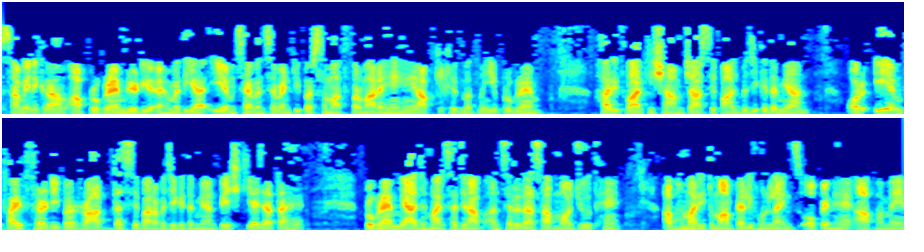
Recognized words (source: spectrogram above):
سامعین اکرام، آپ program radio Ahmadiyya A M seven seventy پر سماعت فرما رہے ہیں۔ آپ کی خدمت میں یہ پروگرام ہر اتوار کی شام چار سے پانچ بجے کے درمیان اور اے ایم فائیو تھرٹی پر رات دس سے بارہ بجے کے درمیان پیش کیا جاتا ہے۔ پروگرام میں آج ہمارے ساتھ جناب انصر رضا صاحب موجود ہیں۔ اب ہماری تمام ٹیلی فون لائنز اوپن ہیں۔ آپ ہمیں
